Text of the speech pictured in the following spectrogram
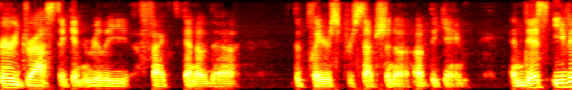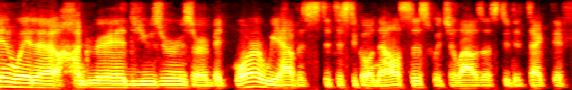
very drastic and really affect kind of the, the player's perception of, of the game. And this, even with a hundred users or a bit more, we have a statistical analysis which allows us to detect if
